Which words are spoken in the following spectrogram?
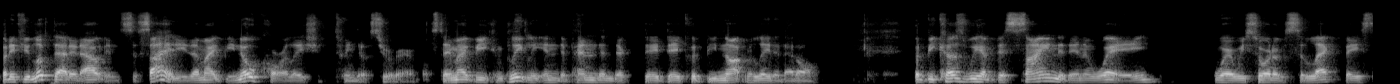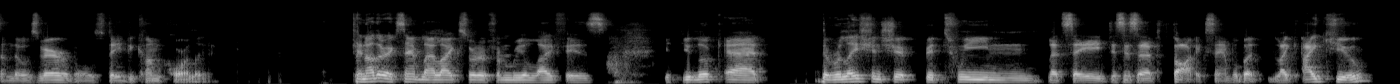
But if you looked at it out in society, there might be no correlation between those two variables. They might be completely independent. They, they could be not related at all. But because we have designed it in a way where we sort of select based on those variables, they become correlated. Another example I like sort of from real life is if you look at the relationship between, let's say, this is a thought example, but like IQ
